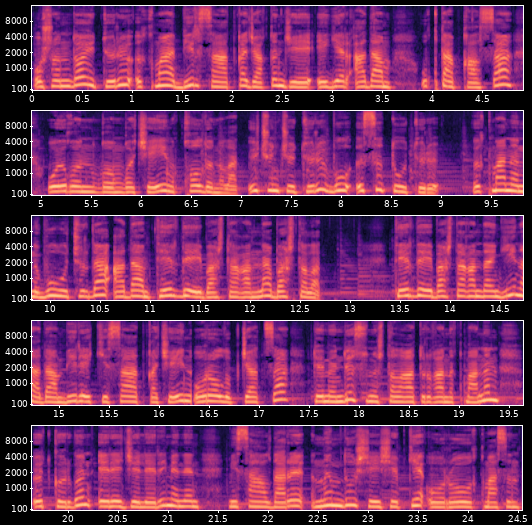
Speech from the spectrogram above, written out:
Ошондой түрү ыкма бир саатка жакын же эгер адам уктап калса ойгонгонго чейин колдонулат. Үчүнчү түрү бул ысытуу түрү. Ыкманын бул учурда адам тердей баштаганына башталат тердей баштагандан кийин адам бир эки саатка чейин оролуп жатса төмөндө сунуштала турган ыкманын өткөргөн эрежелери менен мисалдары нымдуу шейшепке ороо ыкмасын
